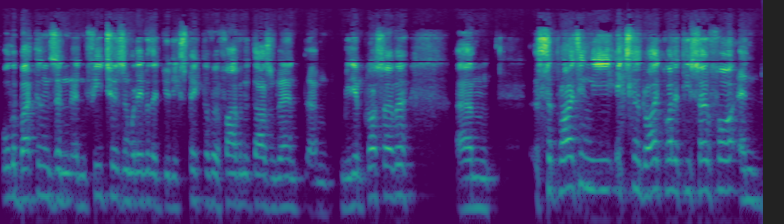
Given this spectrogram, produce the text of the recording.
all the buttons and, and features and whatever that you'd expect of a 500,000 Rand um, medium crossover. Um, surprisingly excellent ride quality so far. And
